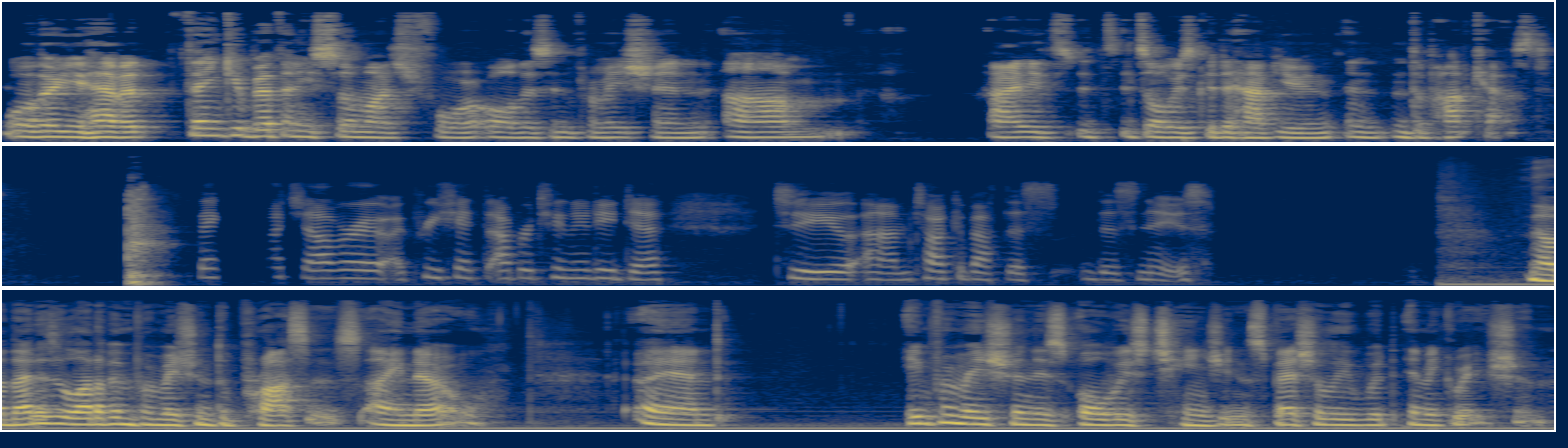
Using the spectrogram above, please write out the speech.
Well, there you have it. Thank you, Bethany, so much for all this information. Um, I, it's, it's, it's always good to have you in, in, in the podcast. Thanks so much, Alvaro. I appreciate the opportunity to to um, talk about this this news. Now that is a lot of information to process. I know, and information is always changing, especially with immigration.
